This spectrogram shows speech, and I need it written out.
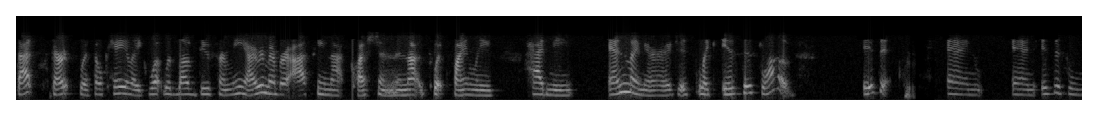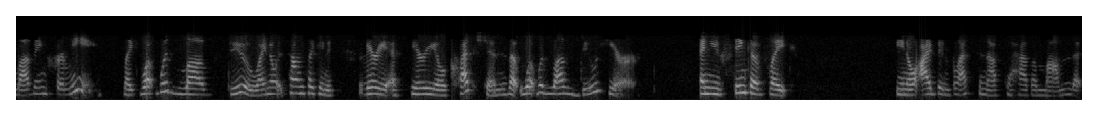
that starts with okay like what would love do for me? I remember asking that question and that's what finally had me end my marriage is like is this love? Is it? And and is this loving for me? Like what would love do? I know it sounds like a very ethereal question but what would love do here? And you think of like you know i've been blessed enough to have a mom that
